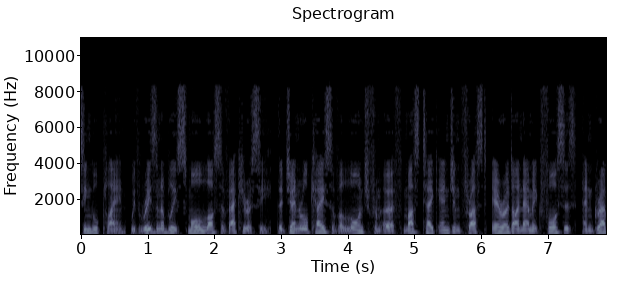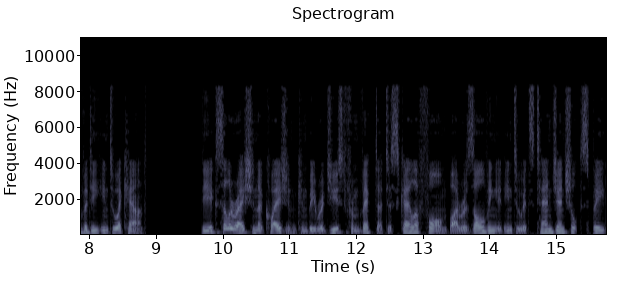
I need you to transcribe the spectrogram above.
single plane with reasonably small loss of accuracy. The general case of a launch from Earth must take engine thrust, aerodynamic forces, and gravity into account. The acceleration equation can be reduced from vector to scalar form by resolving it into its tangential speed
